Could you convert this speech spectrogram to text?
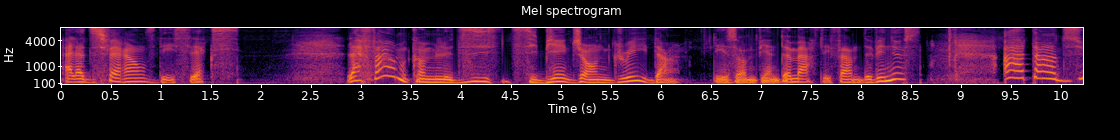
à la différence des sexes. La femme, comme le dit si bien John Gray dans Les hommes viennent de Mars, les femmes de Vénus, a attendu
